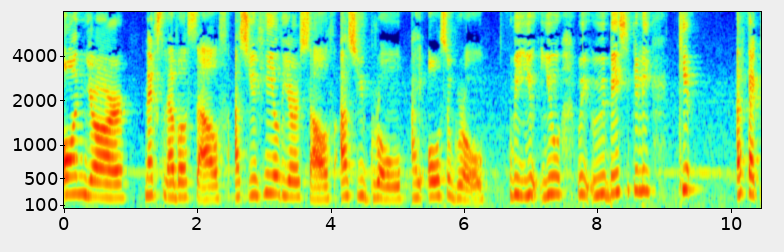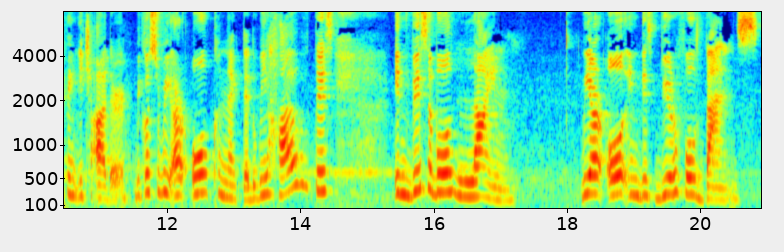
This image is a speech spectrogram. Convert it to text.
on your next level self, as you heal yourself, as you grow, I also grow. We you you we, we basically keep affecting each other because we are all connected. We have this invisible line. We are all in this beautiful dance.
